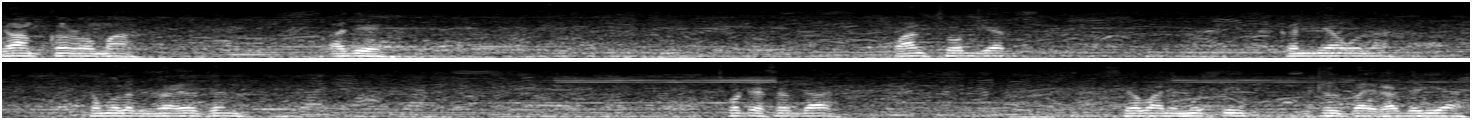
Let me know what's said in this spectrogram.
જામકરણોમાં આજે પાંચસો અગિયાર કન્યાઓના સમલગ્નનું આયોજન, છોટે સરદાર સેવાની મૂર્તિ વિઠ્ઠલભાઈ રાદડિયા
